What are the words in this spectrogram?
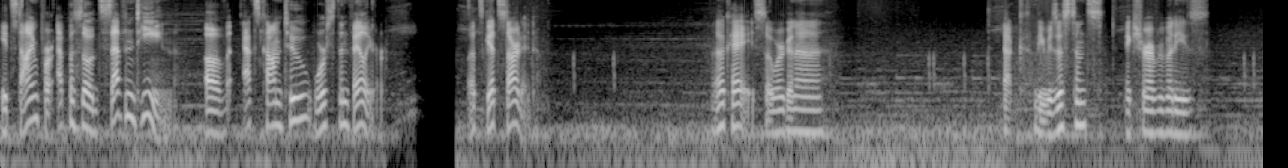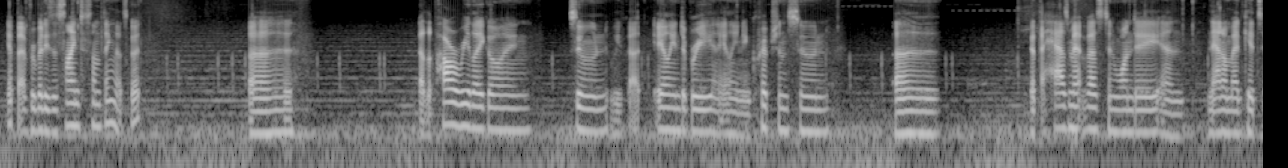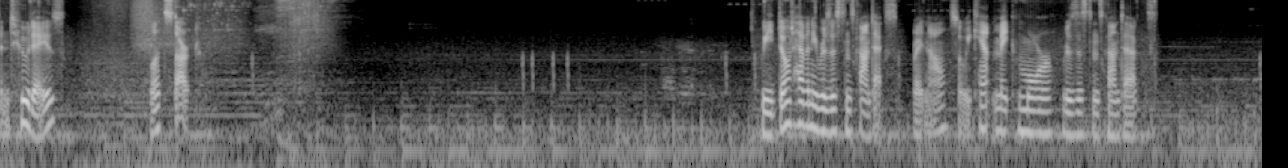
It's time for episode 17 of XCOM 2 Worse Than Failure. Let's get started. Okay, so we're gonna check the resistance, make sure everybody's... Yep, everybody's assigned to something, that's good. Uh, got the power relay going soon. We've got alien debris and alien encryption soon. Uh, got the hazmat vest in one day and nanomed kits in two days. Let's start. We don't have any resistance contacts right now, so we can't make more resistance contacts.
